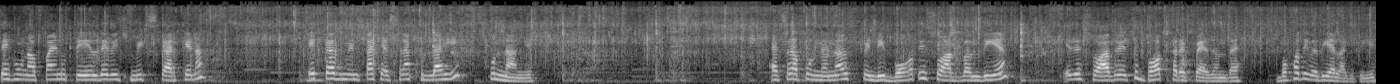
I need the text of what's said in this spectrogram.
ਤੇ ਹੁਣ ਆਪਾਂ ਇਹਨੂੰ ਤੇਲ ਦੇ ਵਿੱਚ ਮਿਕਸ ਕਰਕੇ ਨਾ, ਇੱਕ ਅੱਧ ਮਿੰਟ ਤੱਕ ਇਸ ਤਰ੍ਹਾਂ ਖੁੱਲਾ ਹੀ ਭੁੰਨਾਂਗੇ। ਇਸ ਤਰ੍ਹਾਂ ਭੁੰਨਣ ਨਾਲ ਭਿੰਡੀ ਬਹੁਤ ਹੀ ਸਵਾਦ ਬਣਦੀ ਹੈ। ਇਹਦੇ ਸਵਾਦ ਵਿੱਚ ਬਹੁਤ ਫ਼ਰਕ ਪੈ ਜਾਂਦਾ ਹੈ। ਬਹੁਤ ਹੀ ਵਧੀਆ ਲੱਗਦੀ ਹੈ।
